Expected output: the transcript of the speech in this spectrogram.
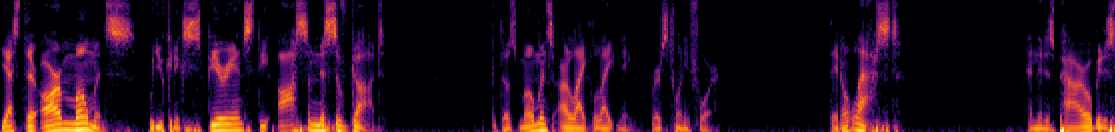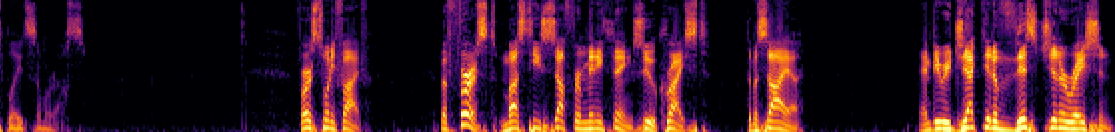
Yes, there are moments where you can experience the awesomeness of God, but those moments are like lightning, verse 24. They don't last, and then his power will be displayed somewhere else. Verse 25. But first must he suffer many things, who? Christ, the Messiah, and be rejected of this generation.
